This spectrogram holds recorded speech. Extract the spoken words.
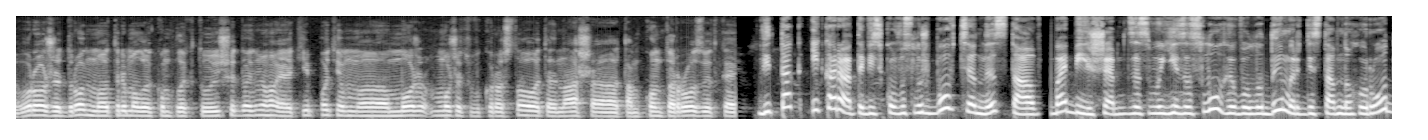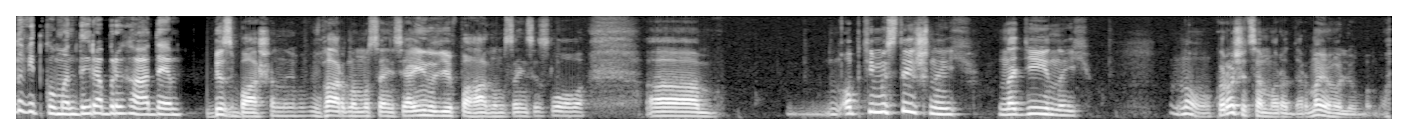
ворожий дрон, ми отримали комплектуючі до нього, які потім е, мож, можуть використовувати наша там контррозвідка Відтак і карати військовослужбовця не став. Ба більше за свої заслуги Володимир дістав нагороду від командира бригади. безбашений в гарному сенсі, а іноді в поганому сенсі слова. Е, оптимістичний, надійний. Ну, коротше, це мародер. Ми його любимо.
